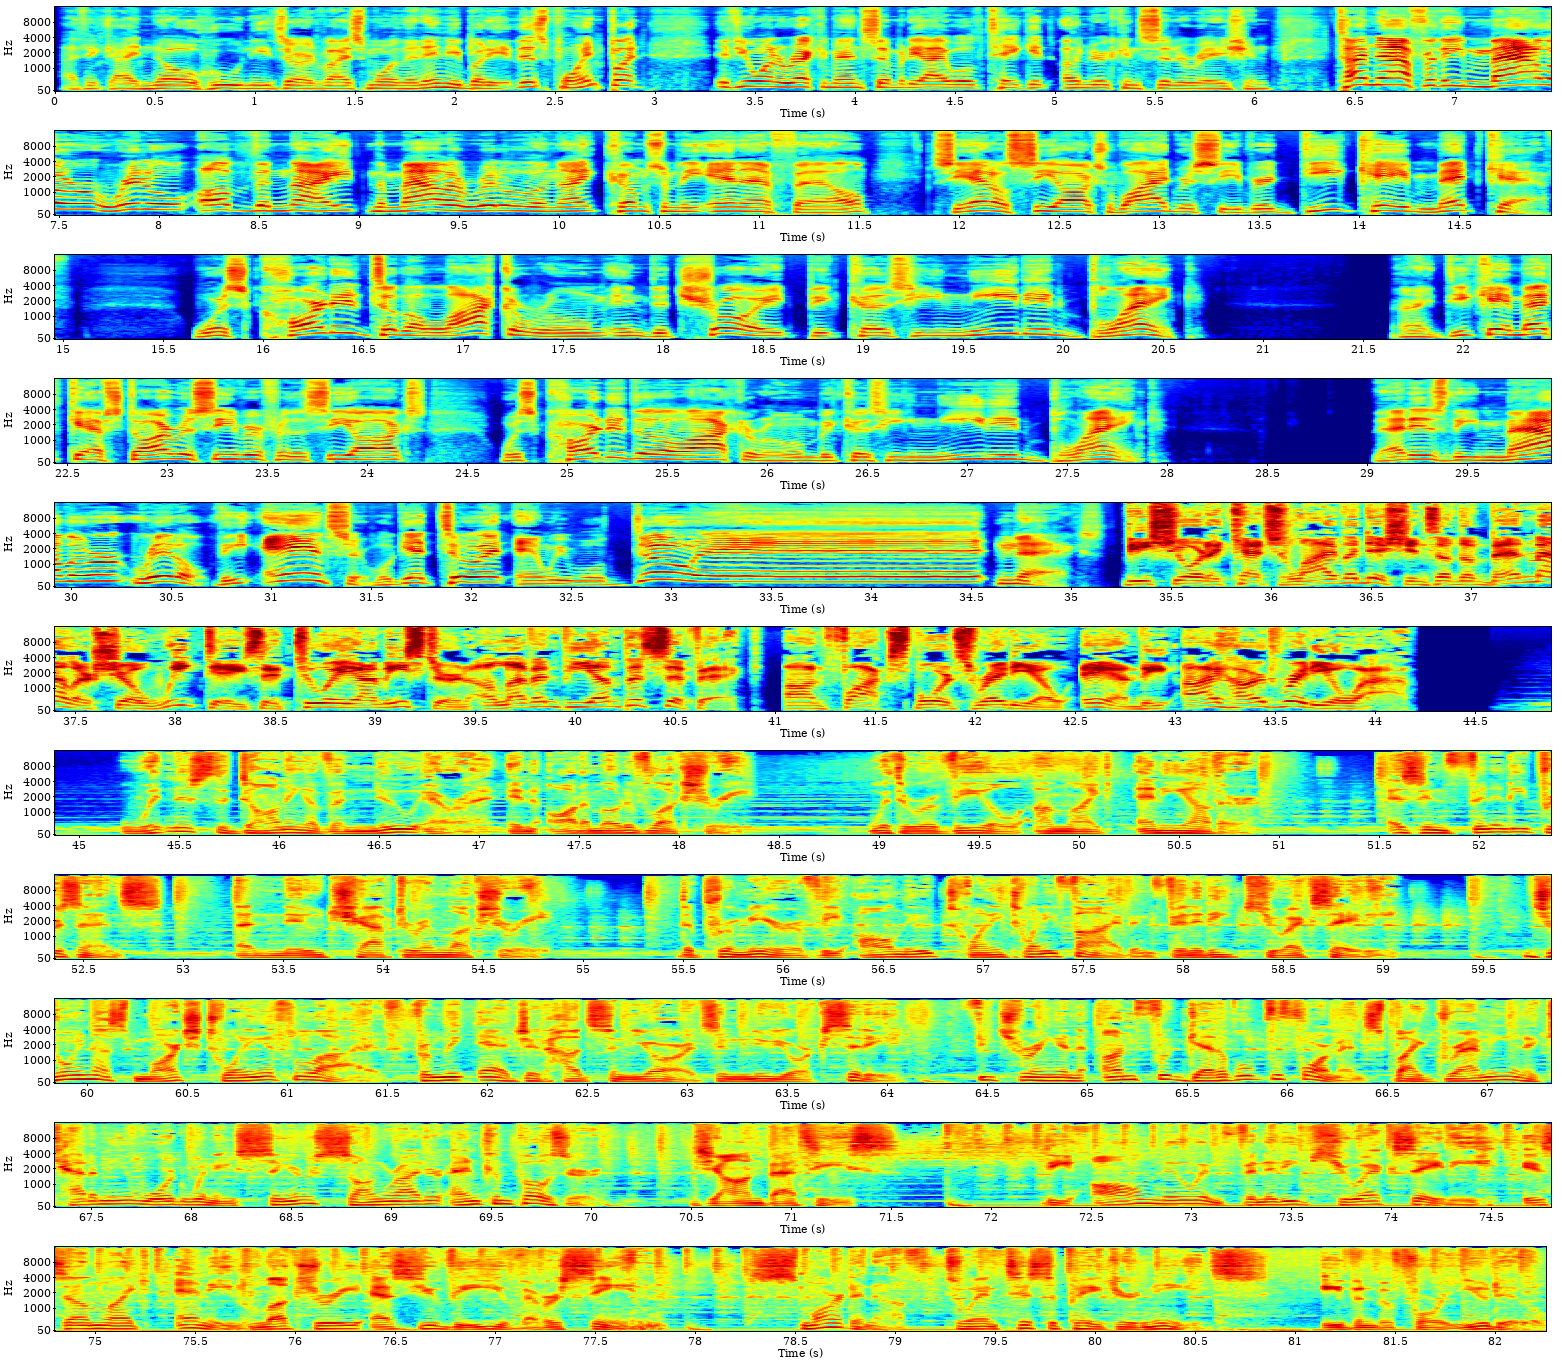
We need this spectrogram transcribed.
I think I know who needs our advice more than anybody at this point, but if you want to recommend somebody, I will take it under consideration. Time now for the Maller Riddle of the Night. The Maller Riddle of the Night comes from the NFL. Seattle Seahawks wide receiver DK Metcalf was carted to the locker room in Detroit because he needed blank. All right, DK Metcalf, star receiver for the Seahawks, was carted to the locker room because he needed blank. That is the Maller riddle. The answer. We'll get to it and we will do it next. Be sure to catch live editions of the Ben Maller Show weekdays at 2 a.m. Eastern, 11 p.m. Pacific on Fox Sports Radio and the iHeartRadio app. Witness the dawning of a new era in automotive luxury with a reveal unlike any other as Infiniti presents a new chapter in luxury the premiere of the all new 2025 Infiniti QX80. Join us March 20th live from the edge at Hudson Yards in New York City, featuring an unforgettable performance by Grammy and Academy Award winning singer, songwriter, and composer, Jon Batiste. The all new Infiniti QX80 is unlike any luxury SUV you've ever seen. Smart enough to anticipate your needs, even before you do.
